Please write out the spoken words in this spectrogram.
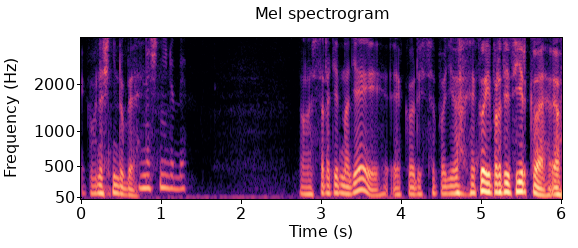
Jako v dnešní době. V dnešní době. No nestratit naději, jako když se podívá, jako i pro ty církve, jo.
